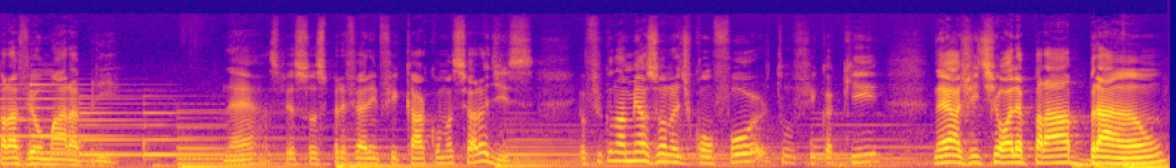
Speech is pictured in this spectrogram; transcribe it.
para ver o mar abrir. Né? As pessoas preferem ficar como a senhora disse. Eu fico na minha zona de conforto, fico aqui. Né? A gente olha para Abraão,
